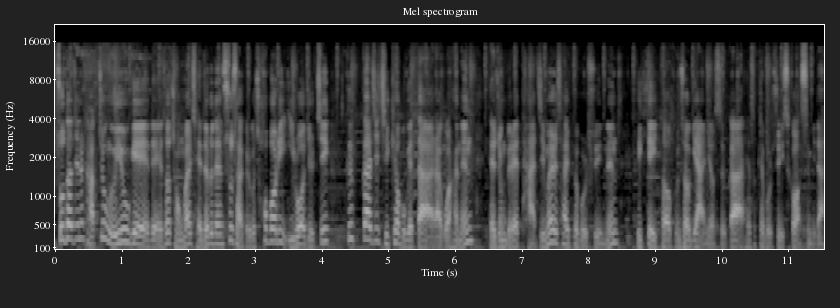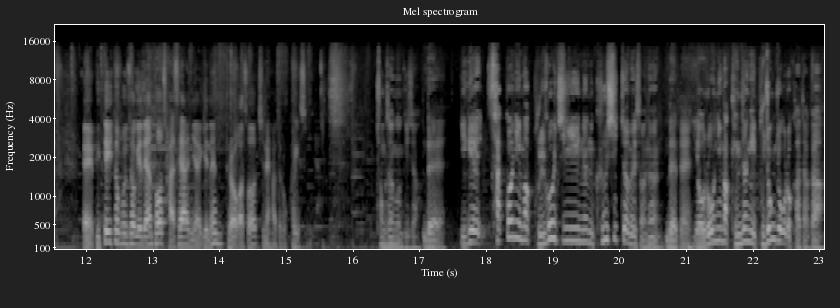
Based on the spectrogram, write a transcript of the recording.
쏟아지는 각종 의혹에 대해서 정말 제대로 된 수사 그리고 처벌이 이루어질지 끝까지 지켜보겠다라고 하는 대중들의 다짐을 살펴볼 수 있는 빅데이터 분석이 아니었을까 해석해 볼 수 있을 것 같습니다. 네, 빅데이터 분석에 대한 더 자세한 이야기는 들어가서 진행하도록 하겠습니다. 정상근 기자. 네. 이게 사건이 막 불거지는 그 시점에서는 네네. 네. 여론이 막 굉장히 부정적으로 가다가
